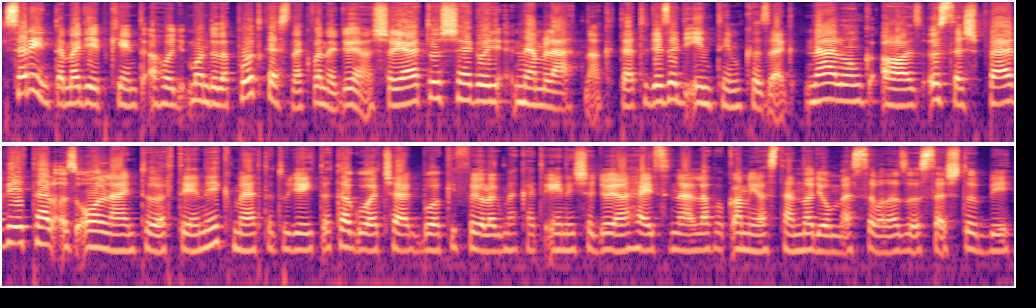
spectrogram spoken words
Szerintem egyébként, ahogy mondod, a podcastnek van egy olyan sajátossága, hogy nem látnak. Tehát, hogy ez egy intim közeg. Nálunk az összes felvétel az online történik, mert tehát ugye itt a tagoltságból kifolyólag meg hát én is egy olyan helyszínen lakok, ami aztán nagyon messze van az összes többi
